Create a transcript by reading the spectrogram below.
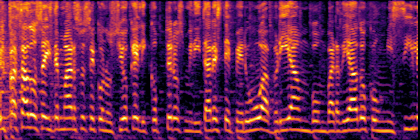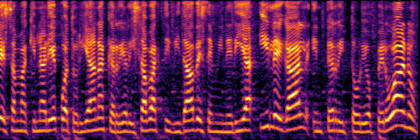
El pasado 6 de marzo se conoció que helicópteros militares de Perú habrían bombardeado con misiles a maquinaria ecuatoriana que realizaba actividades de minería ilegal en territorio peruano.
